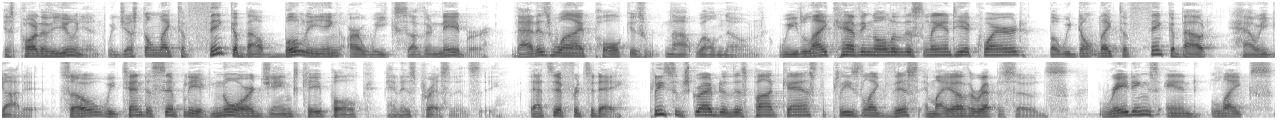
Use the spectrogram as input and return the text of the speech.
is part of the Union. We just don't like to think about bullying our weak southern neighbor. That is why Polk is not well known. We like having all of this land he acquired, but we don't like to think about how he got it. So we tend to simply ignore James K. Polk and his presidency. That's it for today. Please subscribe to this podcast. Please like this and my other episodes. Ratings and likes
